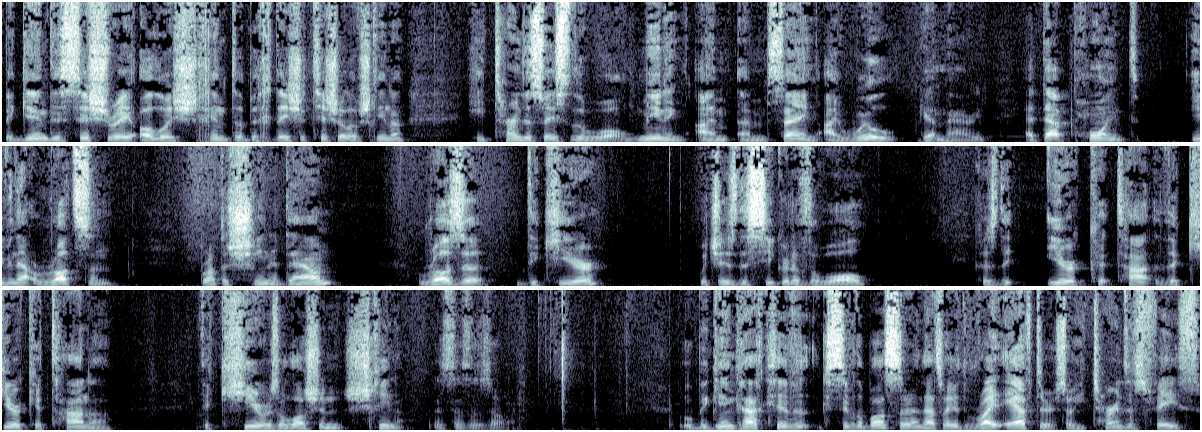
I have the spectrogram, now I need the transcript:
Begin the sishrei aloy shchinta b'chdei shetisha alav shchina. He turned his face to the wall, meaning I'm, I'm saying I will get married. At that point, even that Ratzon brought the Shechina down. Raza Dikir, which is the secret of the wall, because the ear kata, the kir katana, the kir is a lashon Shechina. This is the Zohar. Ubegin kach ksiv the and that's why it's right after. So he turns his face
